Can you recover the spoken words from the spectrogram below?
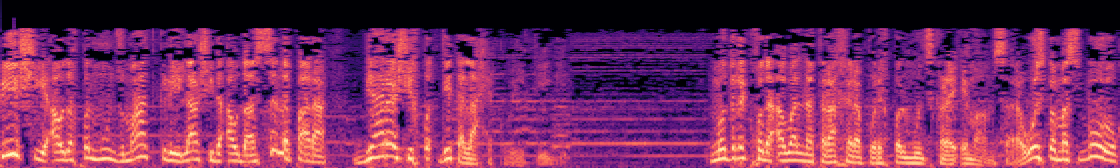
پیښ شي او د خپل مونځ مات کړي لاړ شي د اوداسه لپاره بیا راشي خپل دې ته لاحق ویل کیږي مدرک خو د اول نه تر اخره پورې خپل مونځ کړی امام سره اوس په مسبوق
